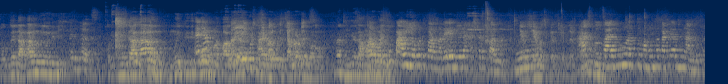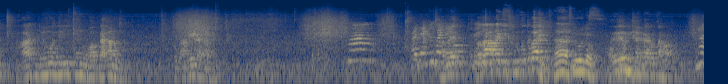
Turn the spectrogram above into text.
তোকে ডাকালু মুই দিদি। এই মুই ডাকালু মুই দিদি কোন মানে পাগলা না ঠিক আছে। আমার ভাই তুই পাও ইয়ে করতে পারো না রে এমনি হলে হাঁস কাটতে পারো না। হাঁস তো যাইবো আর তো মাহিমা কাটে আর নিয়ে আনব খালি হাট নিও দিদি কোন বাপ ডাকালু তো আর দেখি ভাই আমরা দাদা আমরা কি শুরু করতে পারি? হ্যাঁ শুরু করে। দাও এই মিঠাটা করতে হবে না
